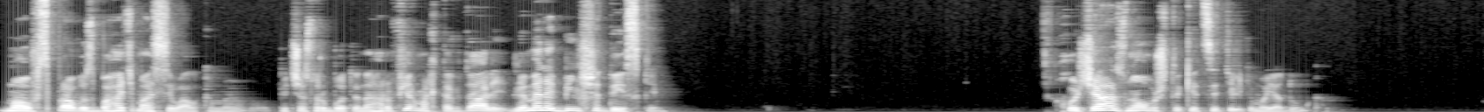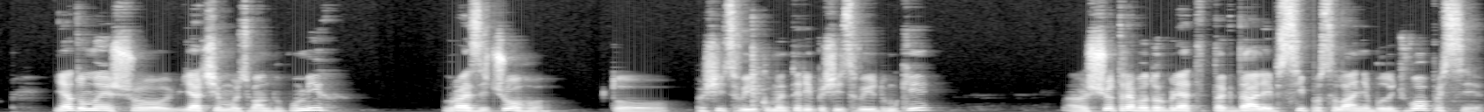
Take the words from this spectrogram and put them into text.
мав справу з багатьма сівалками під час роботи на агрофірмах і так далі, для мене більше диски. Хоча, знову ж таки, це тільки моя думка. Я думаю, що я чимось вам допоміг. В разі чого, то пишіть свої коментарі, пишіть свої думки. Е, Що треба доробляти і так далі, всі посилання будуть в описі.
